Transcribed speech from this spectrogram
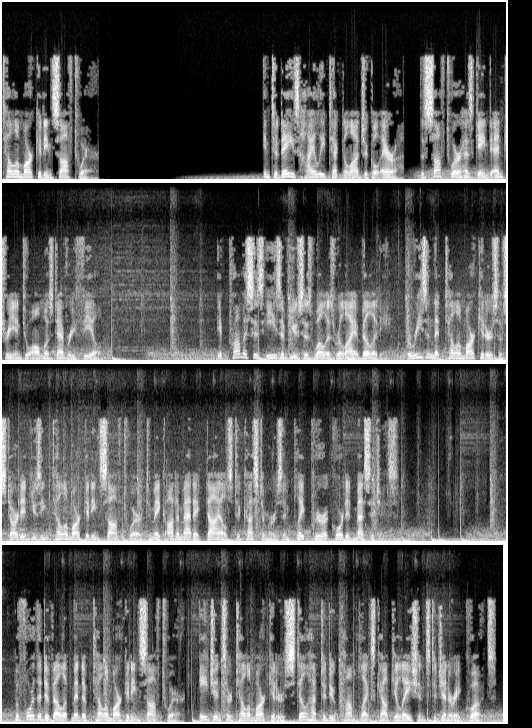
Telemarketing software In today's highly technological era, the software has gained entry into almost every field. It promises ease of use as well as reliability, the reason that telemarketers have started using telemarketing software to make automatic dials to customers and play pre-recorded messages. Before the development of telemarketing software, agents or telemarketers still have to do complex calculations to generate quotes.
